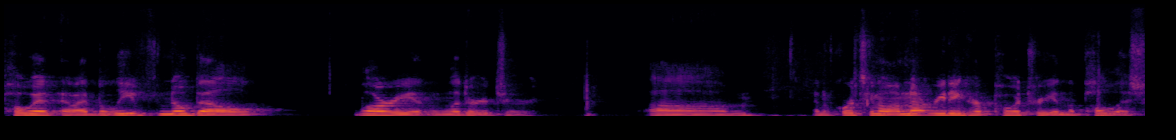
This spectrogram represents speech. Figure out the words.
poet and I believe Nobel laureate in literature. Um, and of course, you know, I'm not reading her poetry in the Polish,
